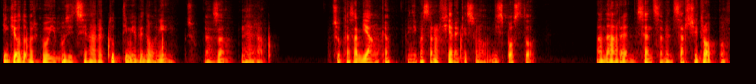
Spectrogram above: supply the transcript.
Ti inchiodo perché voglio posizionare tutti i miei pedoni su casa nera. Su casa bianca. Quindi questo è un alfiere che sono disposto a dare senza pensarci troppo.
